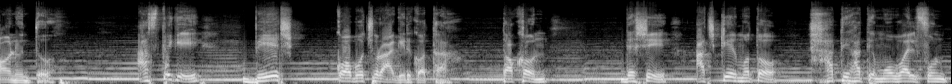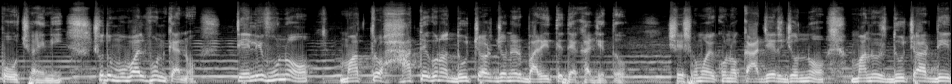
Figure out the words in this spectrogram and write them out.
অনন্ত। আজ থেকে বেশ ক বছর আগের কথা। তখন দেশে আজকের মতো হাতে হাতে মোবাইল ফোন পৌঁছায়নি। শুধু মোবাইল ফোন কেন? টেলিফোনও মাত্র হাতে গোনা দু চারজনের বাড়িতে দেখা যেত। সে সময় কোনো কাজের জন্য মানুষ দু চার দিন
